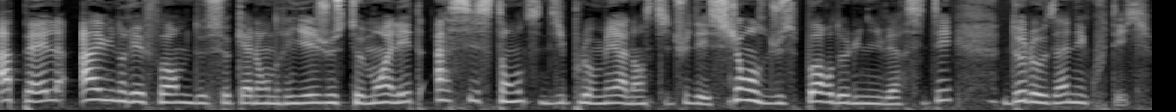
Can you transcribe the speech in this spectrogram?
appelle à une réforme de ce calendrier. Justement, elle est assistante diplômée à l'Institut des sciences du sport de l'Université de Lausanne. Écoutez.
